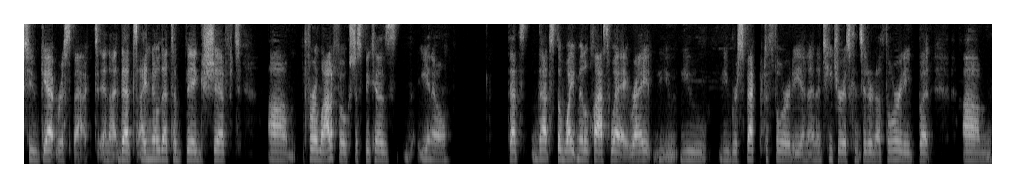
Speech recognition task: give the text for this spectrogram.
to get respect. And I, that's i know that's a big shift um, for a lot of folks just because you know that's that's the white middle class way right? You you you respect authority and, and a teacher is considered an authority but um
